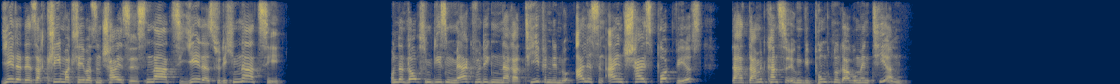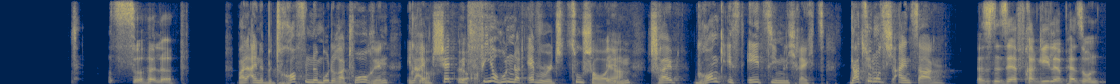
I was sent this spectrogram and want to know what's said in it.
Jeder, der sagt, Klimakleber sind scheiße, ist ein Nazi. Jeder ist für dich ein Nazi. Und dann glaubst du mit diesem merkwürdigen Narrativ, in dem du alles in einen scheiß Pott wirfst, da, damit kannst du irgendwie punkten und argumentieren. Was zur Hölle? weil eine betroffene Moderatorin in Ja, einem Chat mit ja. 400 Average-ZuschauerInnen schreibt, Gronk ist eh ziemlich rechts. Dazu muss ich eins sagen. Das ist eine sehr fragile Person.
